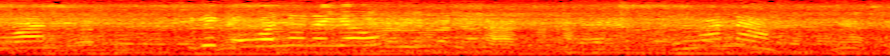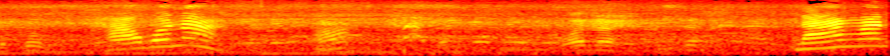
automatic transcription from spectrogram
kuwan. Sige, kuwan na na yaw. Kuwan na. Hawa na. Ha? Wala. Naman.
